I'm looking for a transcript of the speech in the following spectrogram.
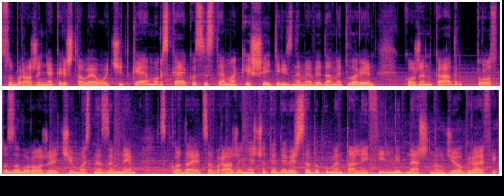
Зображення кришталево чітке, морська екосистема кишить різними видами тварин. Кожен кадр просто заворожує чимось неземним. Складається враження, що ти дивишся документальний фільм від National Geographic.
